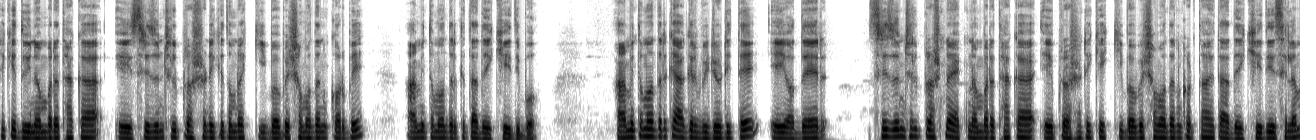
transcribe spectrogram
থেকে দুই নম্বরে থাকা এই সৃজনশীল প্রশ্নটিকে তোমরা কীভাবে সমাধান করবে, আমি তোমাদেরকে তা দেখিয়ে দিব। আমি তোমাদেরকে আগের ভিডিওটিতে এই অধ্যায়ের সৃজনশীল প্রশ্ন এক নম্বরে থাকা এই প্রশ্নটিকে কীভাবে সমাধান করতে হয় তা দেখিয়ে দিয়েছিলাম।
